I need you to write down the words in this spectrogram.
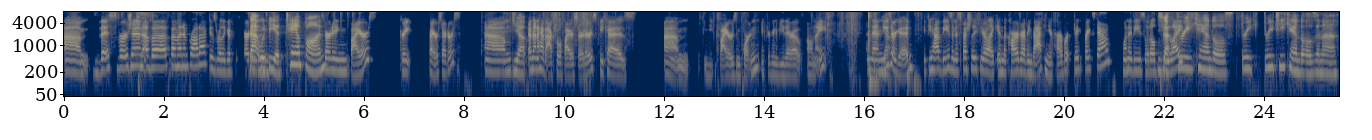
Um, this version of a feminine product is really good for starting, that would be a tampon. starting fires. great fire starters. Um, Yeah. and then I have actual fire starters because um, fire is important if you're going to be there out all night. And then Yeah. these are good if you have these, and especially if you're like in the car driving back and your car bre- break- breaks down. One of these little You tea got lights. three candles, three three tea candles in a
